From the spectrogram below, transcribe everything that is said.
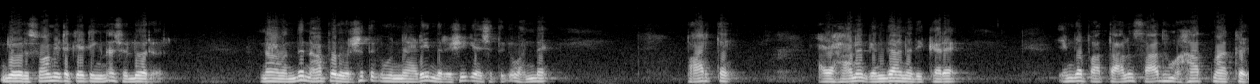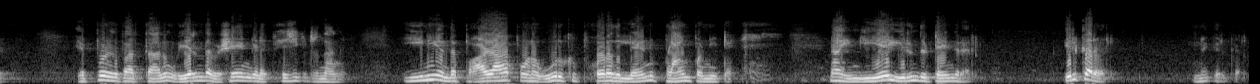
இங்கே ஒரு சுவாமிகிட்ட கேட்டிங்கன்னா சொல்லுவார் அவர். நான் வந்து நாற்பது வருஷத்துக்கு முன்னாடி இந்த ரிஷிகேஷத்துக்கு வந்தேன். பார்த்தேன். அழகான கங்கா நதி கரை. எங்கே பார்த்தாலும் சாது மகாத்மாக்கள். எப்பொழுது பார்த்தாலும் உயர்ந்த விஷயங்களை பேசிக்கிட்டு இருந்தாங்க. இனி அந்த பாழா போன ஊருக்கு போகிறதில்லைன்னு பிளான் பண்ணிட்டேன். நான் இங்கேயே இருந்துட்டேங்கிறார். இருக்கார் அவர். இன்னைக்கு இருக்கார்.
